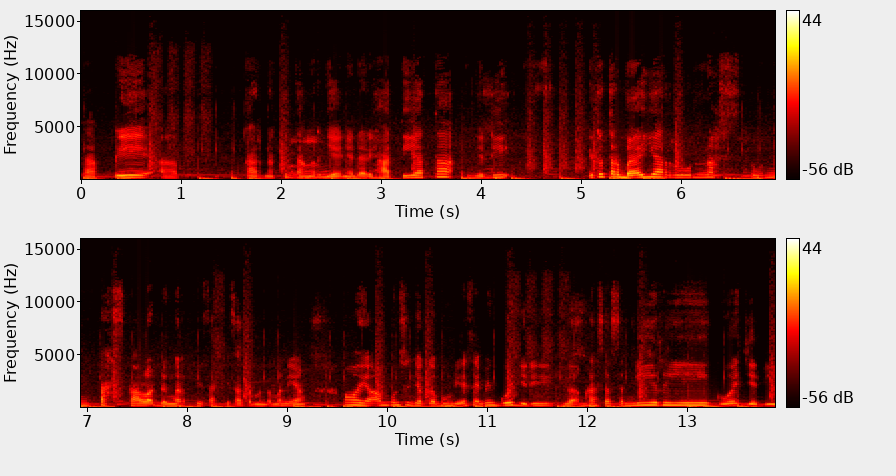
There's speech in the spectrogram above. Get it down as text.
tapi uh, karena kita hmm. ngerjainnya dari hati ya tak jadi itu terbayar lunas tuntas kalau dengar kisah-kisah teman-teman yang oh ya ampun sejak gabung di SMI gue jadi nggak ngerasa sendiri gue jadi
